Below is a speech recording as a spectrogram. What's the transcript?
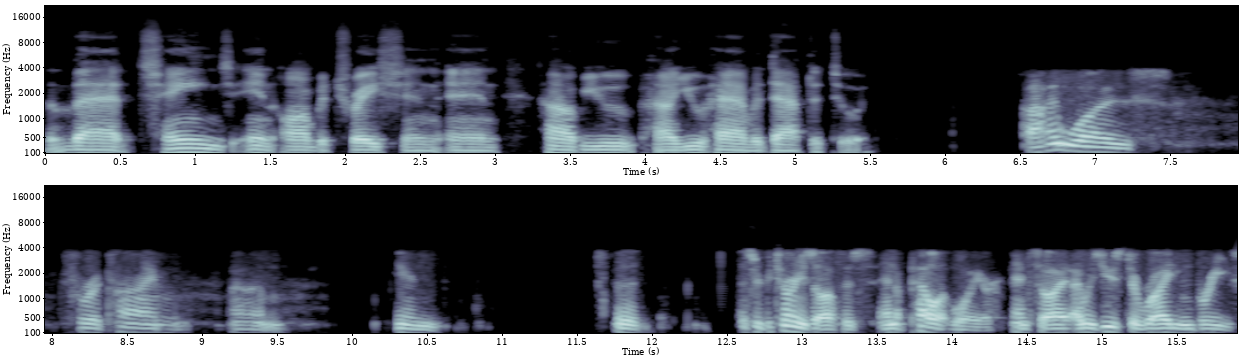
that change in arbitration and how you how you have adapted to it. I was for a time um, in the district attorney's office an appellate lawyer, and so I, I was used to writing briefs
